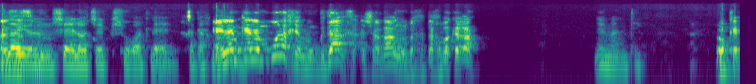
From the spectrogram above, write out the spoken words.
אז לא היו לנו שאלות שקשורות לחתך בקרה. אלא אם כן אמרו לכם, מוגדר, שעברנו בחתך בקרה. הבנתי. אוקיי.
